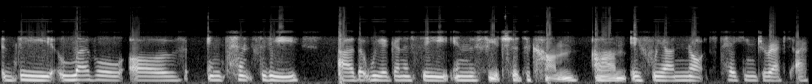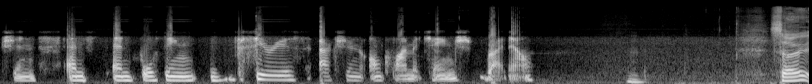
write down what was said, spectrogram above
the level of intensity uh, that we are going to see in the future to come um, if we are not taking direct action and and forcing serious action on climate change right now. So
